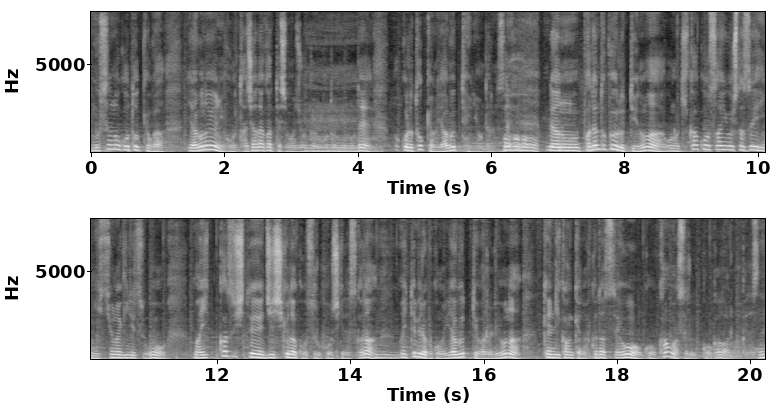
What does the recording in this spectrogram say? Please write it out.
無数のこう特許が藪のようにこう立ちはだかってしまう状況のことを言うのでこれを特許の藪っていうふうに呼んでるんですね。であのパテントプールっていうのはこの規格を採用した製品に必要な技術をまあ、一括して実施許諾をする方式ですから、うん、まあ、言ってみればこの藪って言われるような権利関係の複雑性をこう緩和する効果があるわけですね。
